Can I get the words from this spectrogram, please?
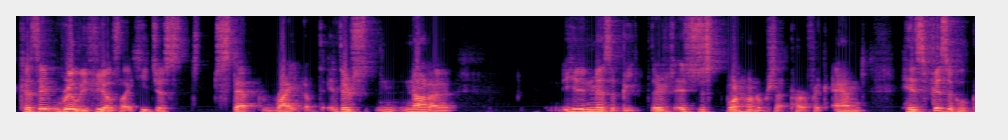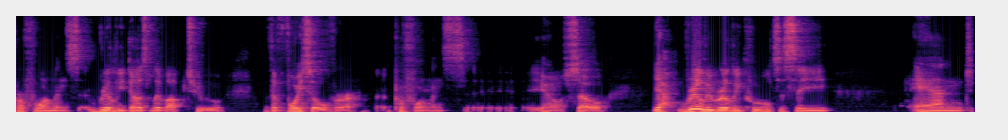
because it really feels like he just stepped right up. There's not a he didn't miss a beat. There's it's just 100% perfect, and his physical performance really does live up to the voiceover performance. You know, so yeah, really really cool to see. And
